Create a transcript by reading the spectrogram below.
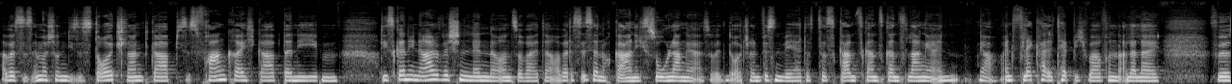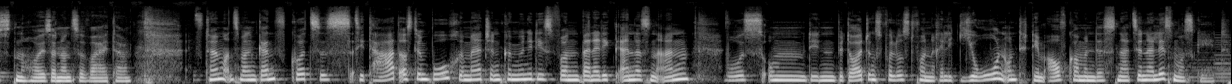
aber es ist immer schon dieses Deutschland gab, dieses Frankreich gab daneben, die skandinavischen Länder und so weiter. Aber das ist ja noch gar nicht so lange. Also in Deutschland wissen wir ja, dass das ganz, ganz, ganz lange ein, ja, ein Fleckerlteppich war von allerlei Fürstenhäusern und so weiter. Jetzt hören wir uns mal ein ganz kurzes Zitat aus dem Buch Imagine Communities von Benedict Anderson an, wo es um den Bedeutungsverlust von Religion und dem Aufkommen des Nationalismus geht.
